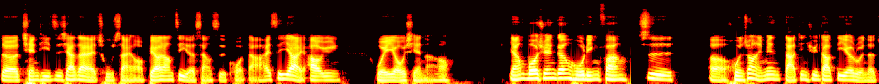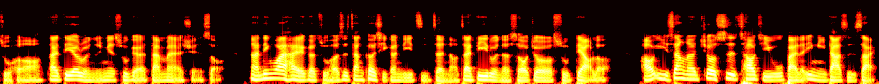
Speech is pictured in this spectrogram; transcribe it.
的前提之下再来出赛哦，不要让自己的伤势扩大，还是要以奥运为优先的哈。杨博轩跟胡林芳是呃混双里面打进去到第二轮的组合哦，在第二轮里面输给了丹麦的选手。那另外还有一个组合是张克奇跟李子珍哦，在第一轮的时候就输掉了。好，以上呢就是超级五百的印尼大师赛。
